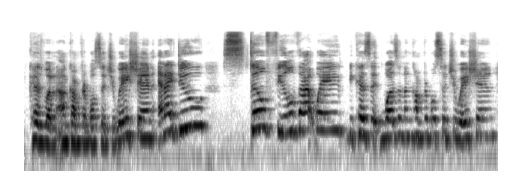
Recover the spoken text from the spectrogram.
because what an uncomfortable situation. And I do still feel that way because it was an uncomfortable situation,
